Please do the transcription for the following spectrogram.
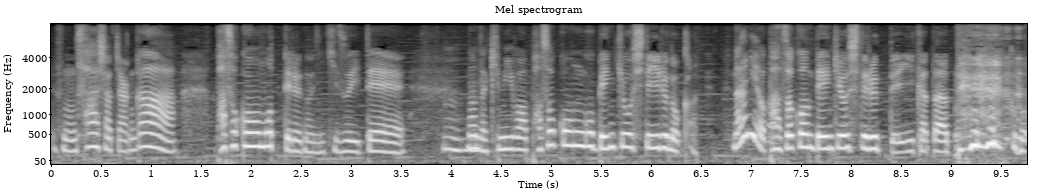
う。でそのサーシャちゃんがパソコンを持ってるのに気づいて、なんだ君はパソコンを勉強しているのか何をパソコン勉強してるって言い方って こう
